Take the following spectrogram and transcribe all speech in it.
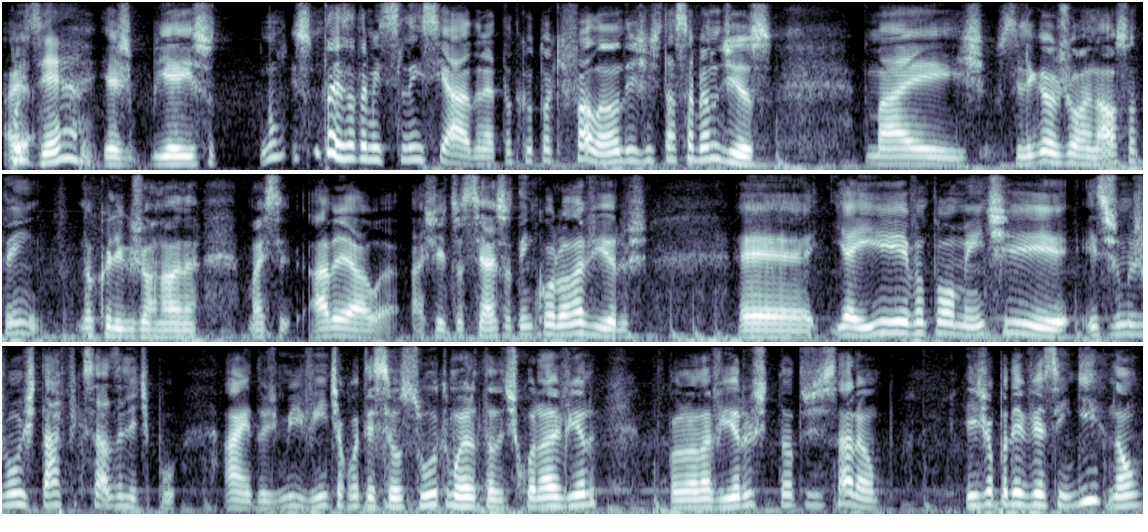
pois é e, e é isso não, isso não está exatamente silenciado, né? Tanto que eu tô aqui falando e a gente está sabendo disso. Mas se liga o jornal, só tem. Não que eu ligo o jornal, né? Mas se abre a, as redes sociais, só tem coronavírus. É, e aí, eventualmente, esses números vão estar fixados ali. Tipo, ah, em 2020 aconteceu o surto, morreu tanto de coronavírus, coronavírus tanto de sarampo. E a gente vai poder ver assim, ih, não,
